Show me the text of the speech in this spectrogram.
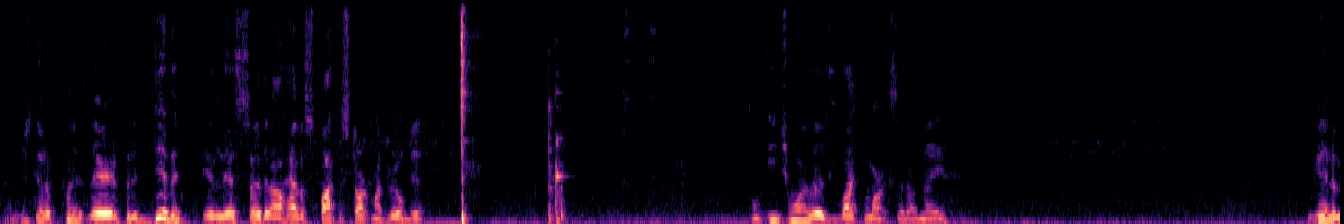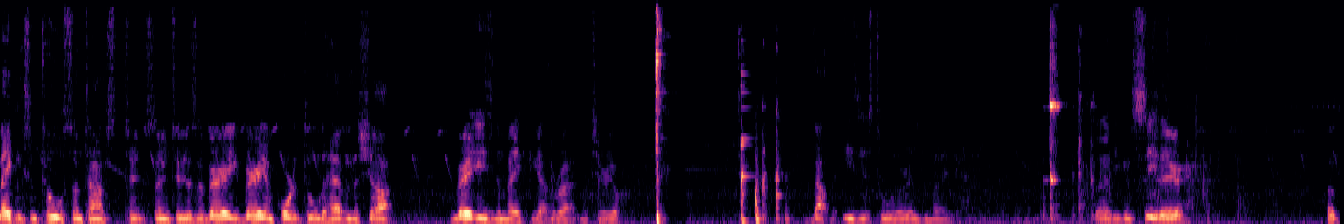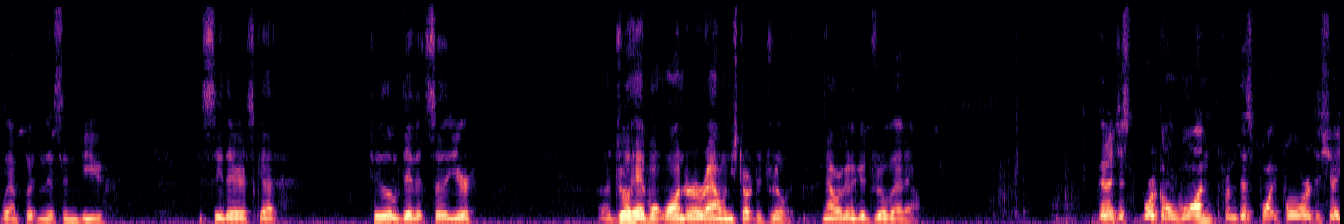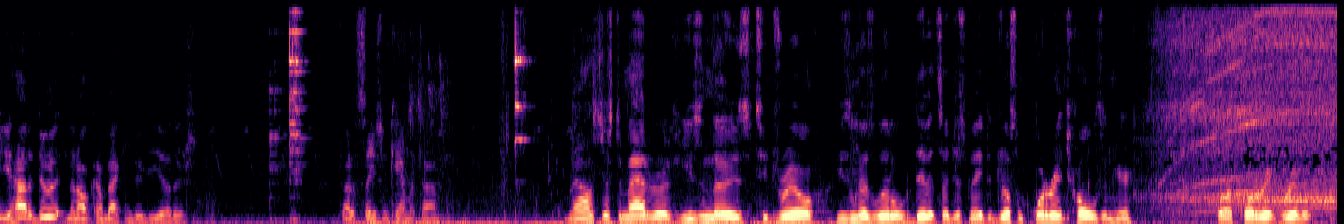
I'm going to put it there and put a divot in this so that I'll have a spot to start my drill bit. On each one of those black marks that I've made. We'll get into making some tools sometimes soon too. This is a very, very important tool to have in the shop. Very easy to make if you got the right material about the easiest tool there is to make. So if you can see there, hopefully I'm putting this in view. You see there, it's got two little divots so that your uh, drill head won't wander around when you start to drill it. Now we're gonna go drill that out. I'm gonna just work on one from this point forward to show you how to do it, and then I'll come back and do the others. Try to save some camera time. Now it's just a matter of using those to drill, using those little divots I just made to drill some quarter inch holes in here for a quarter inch rivet.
